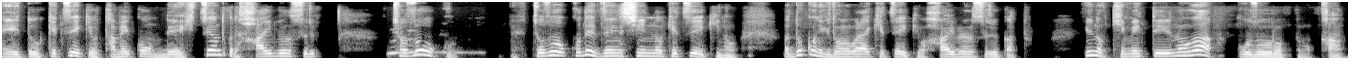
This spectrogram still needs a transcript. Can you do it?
えっ、と、血液を溜め込んで必要なところで配分する。貯蔵庫。貯蔵庫で全身の血液の、まあどこにどのぐらい血液を配分するかというのを決めているのが五臓六腑の肝と。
